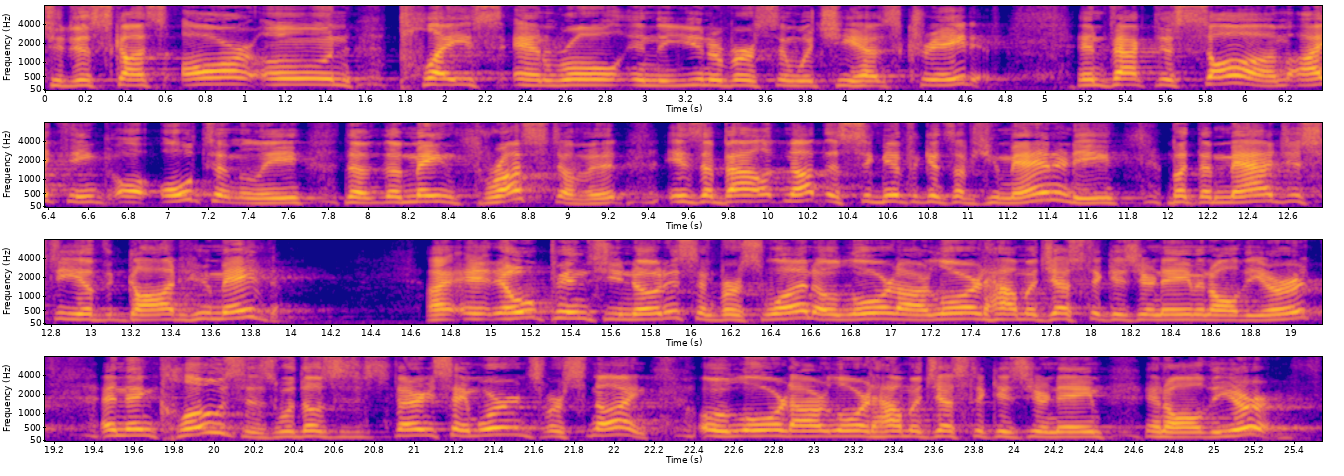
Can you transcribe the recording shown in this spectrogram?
to discuss our own place and role in the universe in which He has created. In fact, this psalm, I think ultimately, the, the main thrust of it is about not the significance of humanity, but the majesty of the God who made them. Uh, it opens, you notice in verse 1, O Lord, our Lord, how majestic is your name in all the earth. And then closes with those very same words, verse 9, O Lord, our Lord, how majestic is your name in all the earth.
